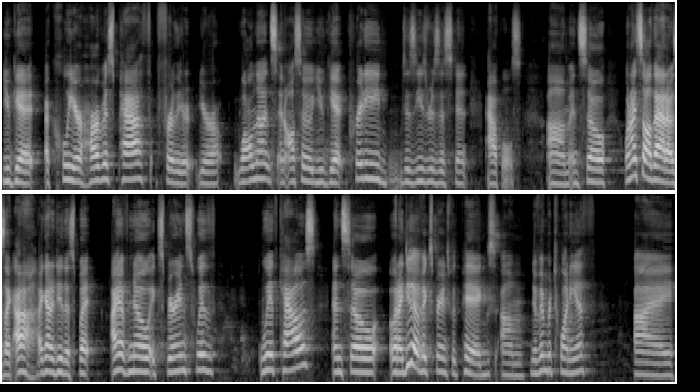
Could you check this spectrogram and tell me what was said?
You get a clear harvest path for the, your walnuts, and also you get pretty disease resistant apples. Um, and so when I saw that, I was like, ah, I got to do this. But I have no experience with, with cows. And so, but I do have experience with pigs. Um, November 20th, I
